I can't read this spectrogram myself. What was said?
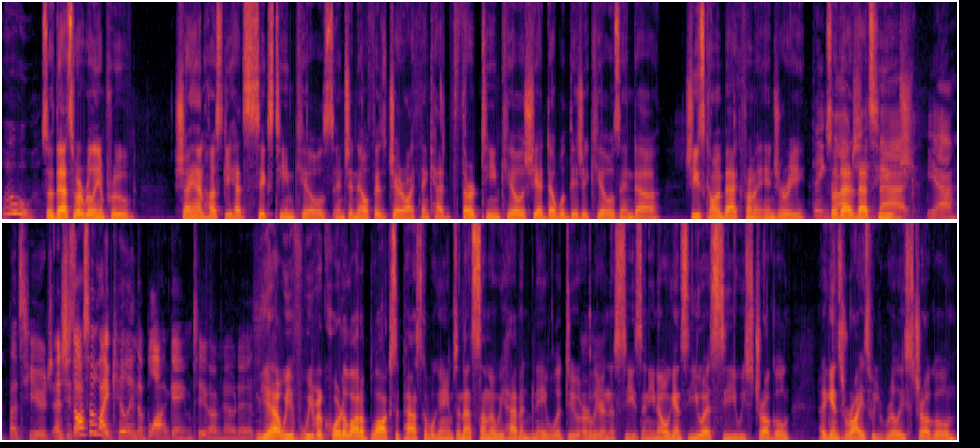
Woo! So that's where it really improved. Cheyenne Huskey had 16 kills, and Janelle Fitzgerald I think had 13 kills. She had double digit kills, and uh, she's coming back from an injury. Thank so God that that's huge. back. Yeah, that's huge. And she's also like killing the block game too. I've noticed. Yeah, we've we record a lot of blocks the past couple games, and that's something we haven't been able to do earlier in the season. You know, against USC we struggled, against Rice we really struggled,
